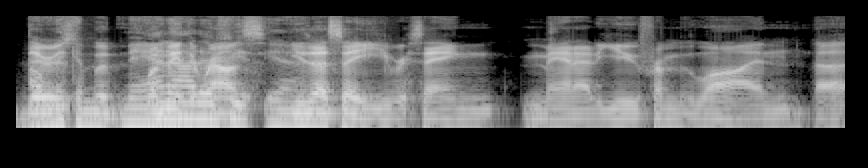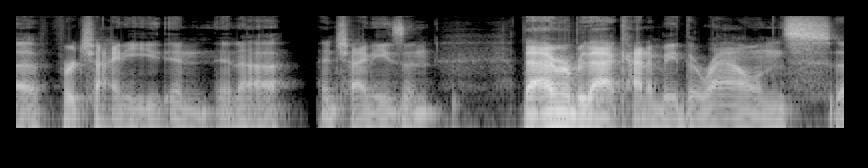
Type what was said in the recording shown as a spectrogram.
there's make a what, man what made the of you- rounds. yeah. You just say you were saying "man out of you" from Mulan uh, for Chinese in in uh in Chinese, and that I remember that kind of made the rounds uh,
